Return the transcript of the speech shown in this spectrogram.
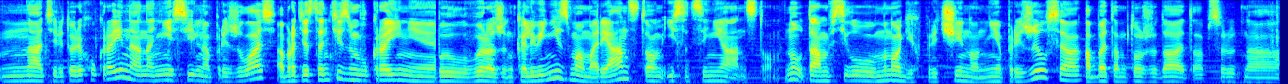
на территориях Украины она не сильно прижилась. А протестантизм в Украине был выражен кальвинизмом, арианством и социнианством. Ну, там в силу многих причин он не прижился, об этом тоже, да, это абсолютно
